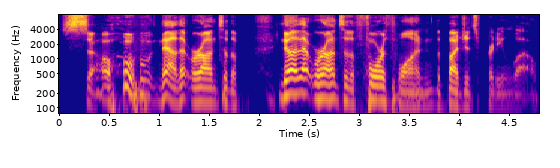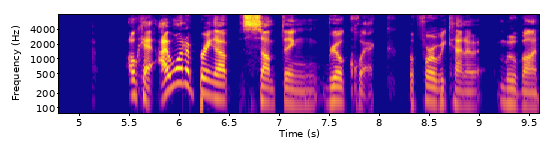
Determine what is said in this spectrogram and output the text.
So now that we're on to the now that we're on to the fourth one, the budget's pretty low. okay, I want to bring up something real quick before we kind of move on.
